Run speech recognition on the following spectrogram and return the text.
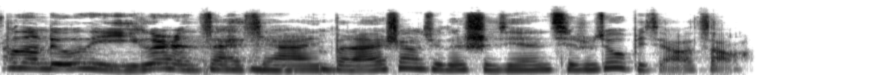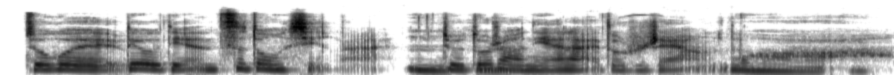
不能留你一个人在家。你本来上学的时间其实就比较早，就会六点自动醒来，嗯就多少年来都是这样的。哇。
